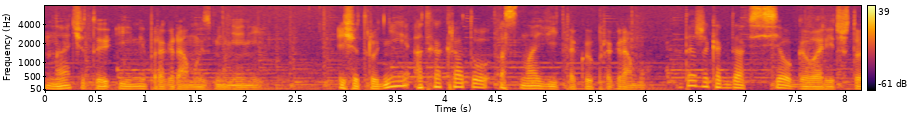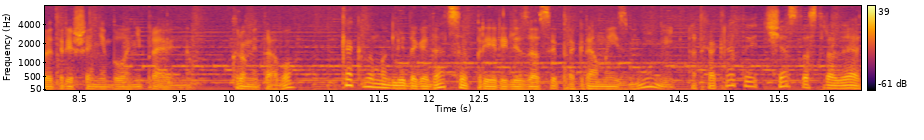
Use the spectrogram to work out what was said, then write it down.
начатую ими программу изменений. Еще труднее Адхократу остановить такую программу, даже когда все говорит, что это решение было неправильным. Кроме того, как вы могли догадаться, при реализации программы изменений адхократы часто страдают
